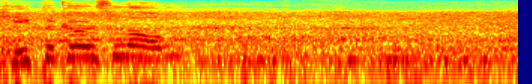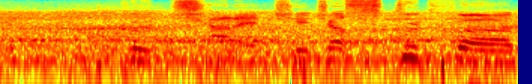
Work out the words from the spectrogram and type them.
Keeper goes long. Couldn't challenge, he just stood firm.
